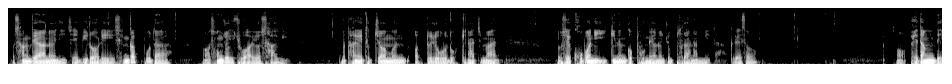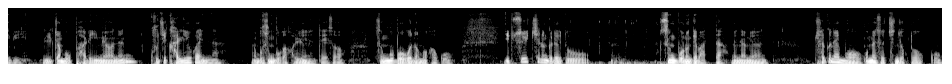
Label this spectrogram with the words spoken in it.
뭐 상대하는 이제 미럴이 생각보다 어, 성적이 좋아요 4위. 뭐 당연히 득점은 압도적으로 높긴 하지만 요새 코번이 이기는 거 보면은 좀 불안합니다. 그래서 어, 배당 대비 1.58이면은 굳이 갈 이유가 있나? 무승부가 걸리는 데서 승부 보고 넘어가고 입스위치는 그래도 승 보는 게 맞다. 왜냐면 최근에 뭐 홈에서 진 적도 없고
